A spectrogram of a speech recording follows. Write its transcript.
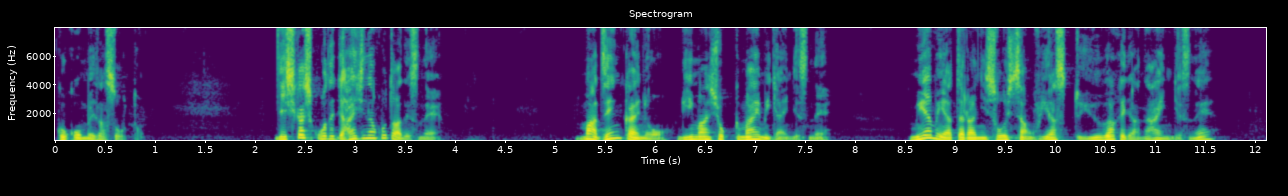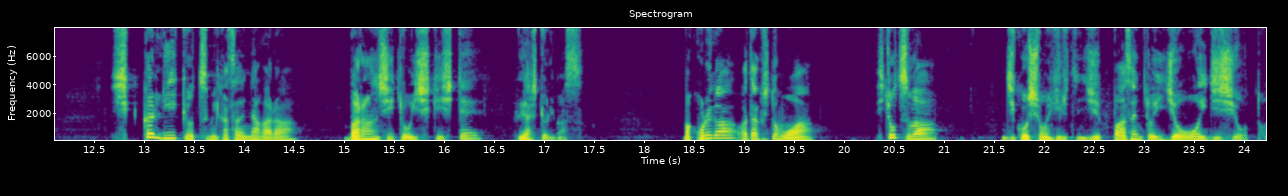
ここを目指そうと。で、しかしここで大事なことはですね、まあ前回のリーマンショック前みたいにですね、むやみやたらに総資産を増やすというわけではないんですね。しっかり利益を積み重ねながら、バランスシートを意識して増やしております。まあ、これが私どもは、一つは自己資本比率20%以上を維持しようと。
